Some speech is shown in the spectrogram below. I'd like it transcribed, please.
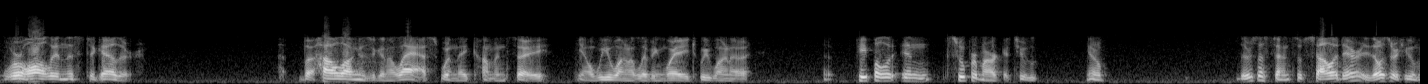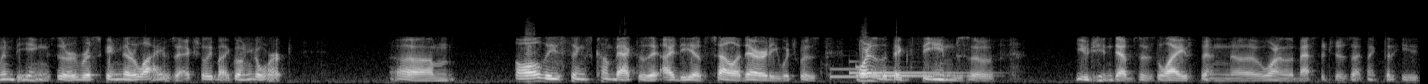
we're all in this together. But how long is it going to last when they come and say, you know, we want a living wage, we want to. People in supermarkets who, you know, there's a sense of solidarity. Those are human beings that are risking their lives actually by going to work. Um, all these things come back to the idea of solidarity, which was one of the big themes of Eugene Debs's life and uh, one of the messages I think that he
